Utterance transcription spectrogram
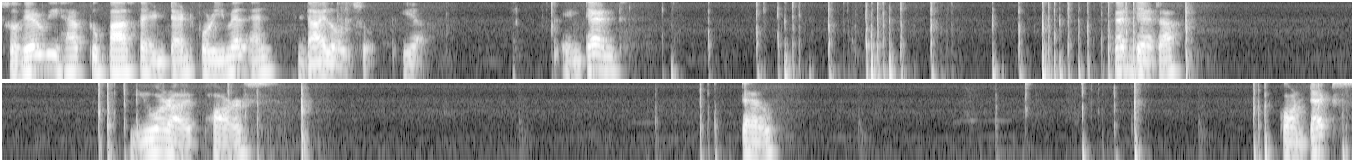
so here we have to pass the intent for email and dial also. Yeah. Intent. Set data. URI parse. Tell contacts.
